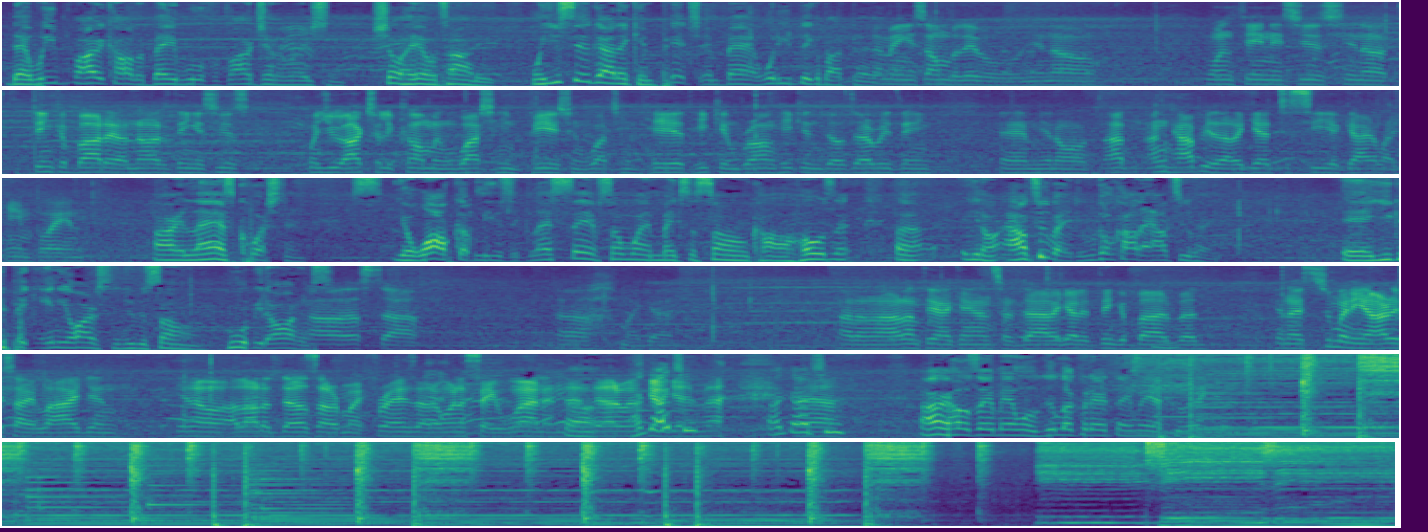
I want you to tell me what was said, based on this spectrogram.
that we probably call the Babe Ruth of our generation, Shohei Ohtani. When you see a guy that can pitch and bat, what do you think about that? I mean, it's unbelievable. You know, one thing is just you know think about it. Another thing is just when you actually come and watch him pitch and watch him hit. He can run. He can does everything. And you know, I'm happy that I get to see a guy like him playing. All right, last question. Your walk-up music. Let's say if someone makes a song called Jose, uh, you know, Altuve. We're gonna call it Altuve. And you can pick any artist to do the song. Who would be the artist? Oh, that's tough. Oh my God. I don't know. I don't think I can answer that. I got to think about it. But you know, it's too many artists I like, and you know, a lot of those are my friends. I don't want to say one, and then Uh, the other I got gonna you. get. I got Yeah. you. All right, Jose, man. Well, good luck with everything, man. easy.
